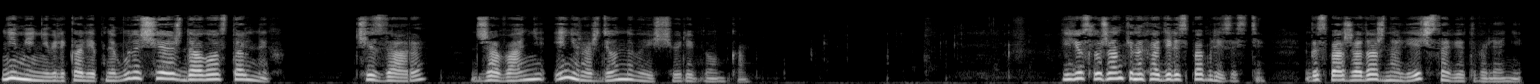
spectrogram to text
Не менее великолепное будущее ждало остальных — Чезаре, Джованни и нерожденного еще ребенка. Ее служанки находились поблизости. Госпожа должна лечь, советовали они,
